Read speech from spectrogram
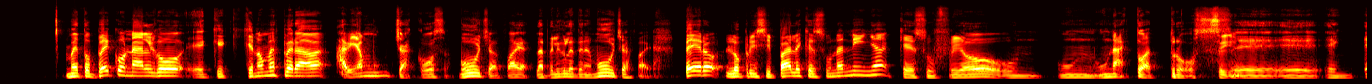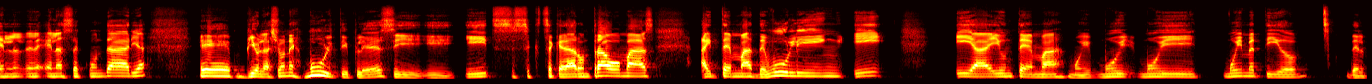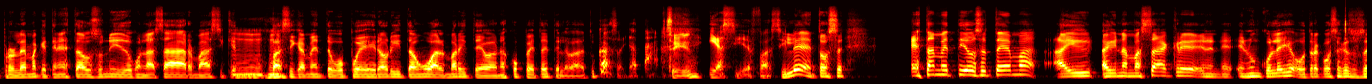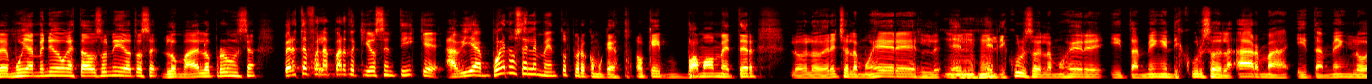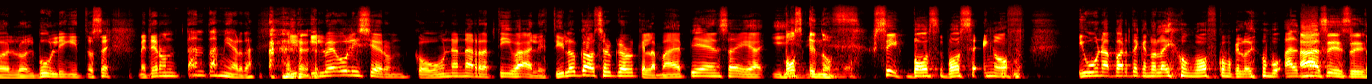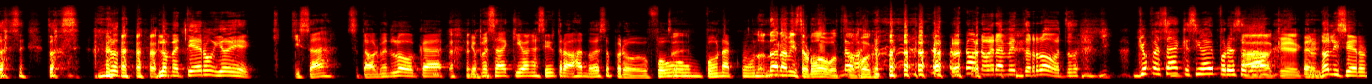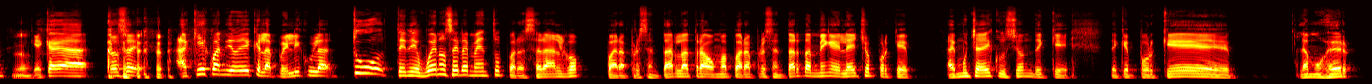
me topé con algo eh, que, que no me esperaba. Había muchas cosas, muchas fallas. La película tiene muchas fallas. Pero lo principal es que es una niña que sufrió un, un- un acto atroz Sí. eh, eh, en, en la- en la secundaria. violaciones múltiples y, y- y se, se quedaron traumas. Hay temas de bullying y, y hay un tema muy, muy, muy, muy metido del problema que tiene Estados Unidos con las armas y que básicamente vos puedes ir ahorita a un Walmart y te va una escopeta y te la va a tu casa, ya está. Sí. Y así es fácil. ¿eh? Entonces, está metido ese tema, hay, hay una masacre en, en un colegio, otra cosa que sucede muy a menudo en Estados Unidos, entonces los madres lo pronuncian, pero esta fue la parte que yo sentí que había buenos elementos, pero como que, ok, vamos a meter lo de los derechos de las mujeres, el, el- Ujú. el discurso de las mujeres y también el discurso de las armas y también lo, lo del bullying, entonces metieron tantas mierdas y, y luego lo hicieron con una narrativa al estilo Gossip Girl que la madre piensa y... y Voz en off. Sí, voz, voz en off. Y hubo una parte que no la dijo en off, como que lo dijo en voz alta. Ah, sí, sí. Entonces, entonces, no, lo metieron y yo dije, quizás se está volviendo loca. Yo pensaba que iban a seguir trabajando eso, pero fue, Sí. un, fue una... un- No, no era Mr. Robot No. tampoco. no, no era Mente Robot. Entonces, yo, yo pensaba que sí iba a ir por ese Ah, lado, ok, ok. pero no lo hicieron. No. Qué cagada. Entonces, aquí es cuando yo dije que la película tuvo, tiene buenos elementos para hacer algo, para presentar la trauma, para presentar también el hecho, porque hay mucha discusión de que, de que por qué la mujer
